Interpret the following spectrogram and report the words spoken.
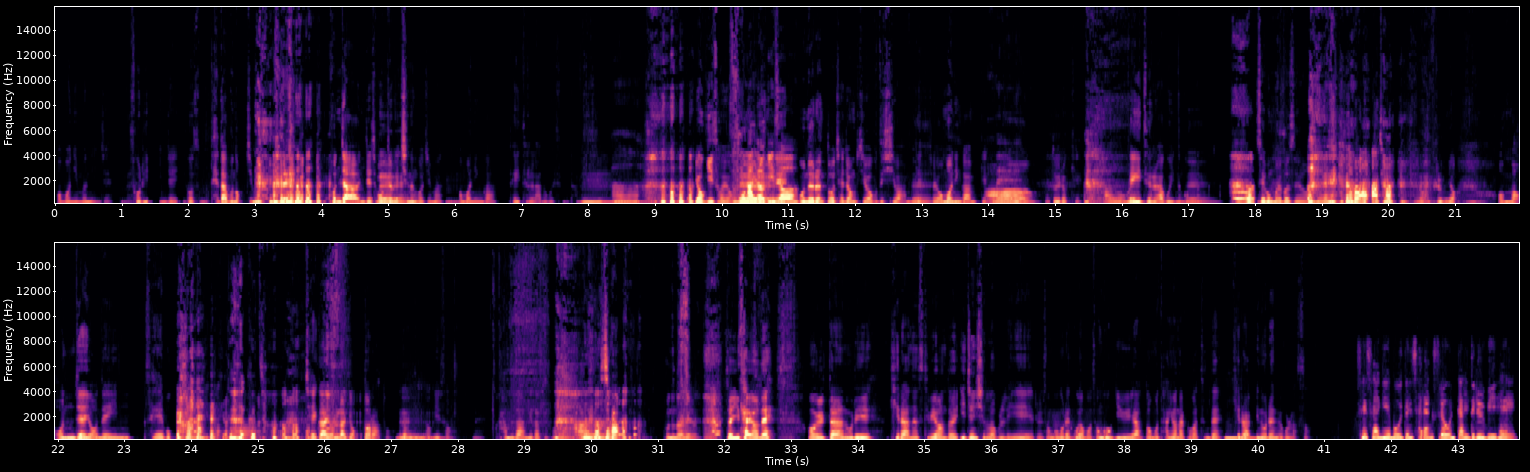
어머님은 이제 네. 소리 이제 이것은 대답은 없지만 네. 혼자 이제 저 혼자 네네. 외치는 거지만 음. 어머님과 데이트를 나누고 있습니다. 음. 아, 여기서요. 네. 오늘은, 아, 여기서. 네, 오늘은 또 재정 씨와 후디 씨와 함께 네. 저희 어머님과 함께 아, 또 이렇게 아유, 어머님. 데이트를 하고 있는 거고요. 네. 새해 복 많이 받으세요. 네. 네, 그럼요. 엄마 언제 연예인 새해 복 받으니까. 그쵸. 제가 연락이 없더라도 네. 이렇게 여기서 네. 감사합니다 두 분. 아유, 훈훈하네요. 자, 이 사연에 어, 일단 우리 키라는 스티비 원더의 Isn't She Lovely를 선곡을 음. 했고요. 뭐 선곡 이유야 너무 당연할 것 같은데 음. 키라 이 노래는 왜 골랐어? 세상의 모든 사랑스러운 딸들을 위해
